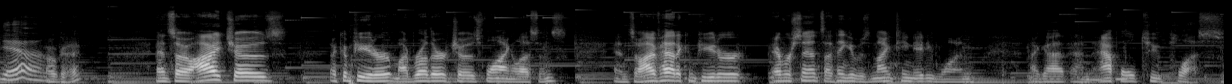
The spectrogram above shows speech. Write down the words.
Yeah. Okay. And so I chose a computer. My brother chose flying lessons. And so I've had a computer ever since. I think it was 1981. I got an Apple II Plus.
